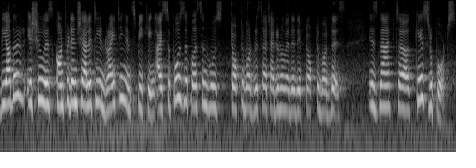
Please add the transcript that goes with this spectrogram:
The other issue is confidentiality in writing and speaking. I suppose the person who's talked about research, I don't know whether they've talked about this, is that uh, case reports.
